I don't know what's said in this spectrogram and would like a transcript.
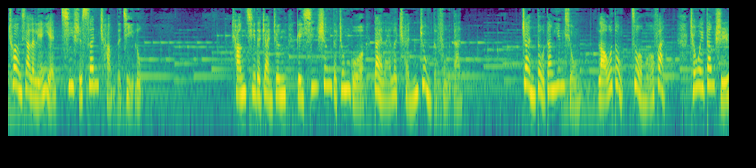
创下了连演七十三场的记录。长期的战争给新生的中国带来了沉重的负担，战斗当英雄，劳动做模范，成为当时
